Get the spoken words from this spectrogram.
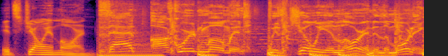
It's Joey and Lauren. That awkward moment with Joey and Lauren in the morning.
